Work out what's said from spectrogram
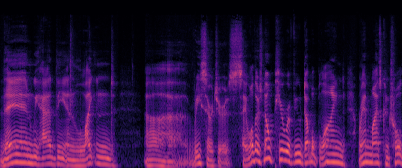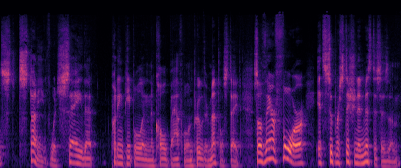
then we had the enlightened uh, researchers say, well, there's no peer reviewed, double blind, randomized controlled st- studies which say that putting people in a cold bath will improve their mental state. So therefore, it's superstition and mysticism.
